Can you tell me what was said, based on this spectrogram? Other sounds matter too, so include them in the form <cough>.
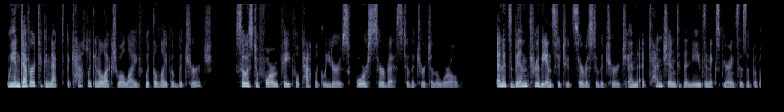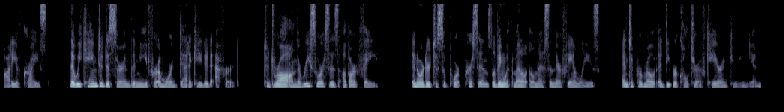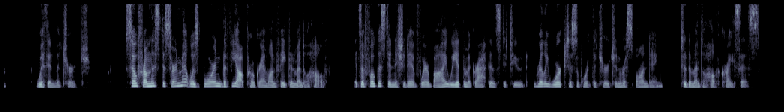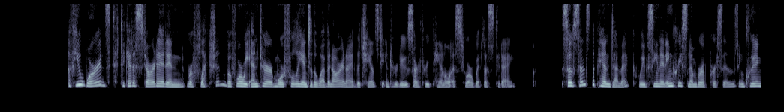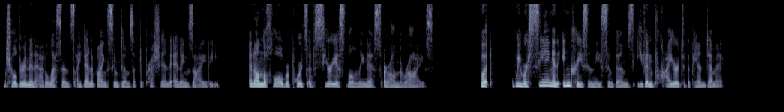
We endeavor to connect the Catholic intellectual life with the life of the Church so as to form faithful Catholic leaders for service to the Church and the world. And it's been through the Institute's service to the Church and attention to the needs and experiences of the body of Christ that we came to discern the need for a more dedicated effort to draw on the resources of our faith in order to support persons living with mental illness and their families, and to promote a deeper culture of care and communion within the church. So, from this discernment was born the FIAT program on faith and mental health. It's a focused initiative whereby we at the McGrath Institute really work to support the church in responding to the mental health crisis. A few words to get us started in reflection before we enter more fully into the webinar and I have the chance to introduce our three panelists who are with us today. So, since the pandemic, we've seen an increased number of persons, including children and adolescents, identifying symptoms of depression and anxiety. And on the whole, reports of serious loneliness are on the rise. But we were seeing an increase in these symptoms even prior to the pandemic.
